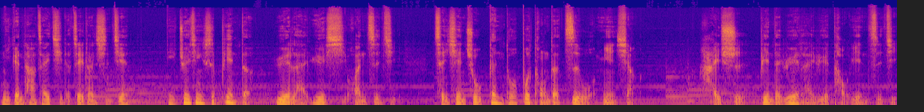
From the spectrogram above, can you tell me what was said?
你跟他在一起的这段时间，你最近是变得越来越喜欢自己，呈现出更多不同的自我面相，还是变得越来越讨厌自己，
